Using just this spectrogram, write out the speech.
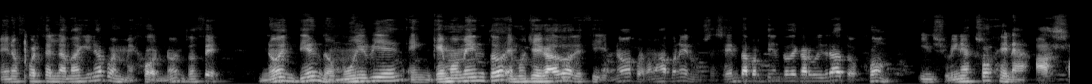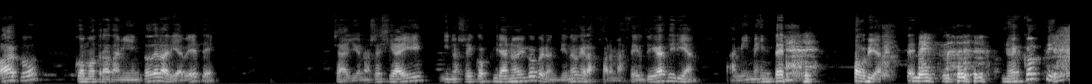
menos fuerza en la máquina, pues mejor, ¿no? Entonces, no entiendo muy bien en qué momento hemos llegado a decir, no, pues vamos a poner un 60% de carbohidratos con insulina exógena a saco como tratamiento de la diabetes. O sea, yo no sé si ahí, y no soy conspiranoico, pero entiendo que las farmacéuticas dirían, a mí me interesa, obviamente. No es conspiranoico,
